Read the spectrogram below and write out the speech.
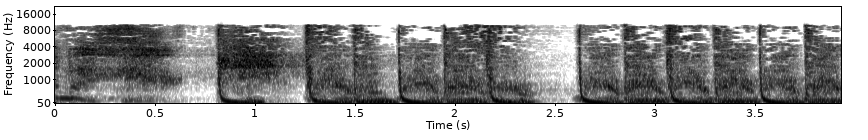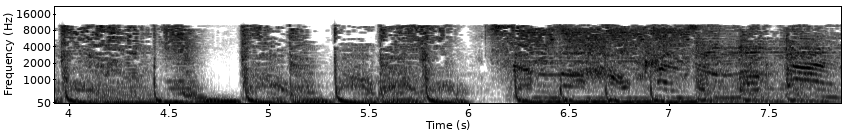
这么好？怎么好看怎么办？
